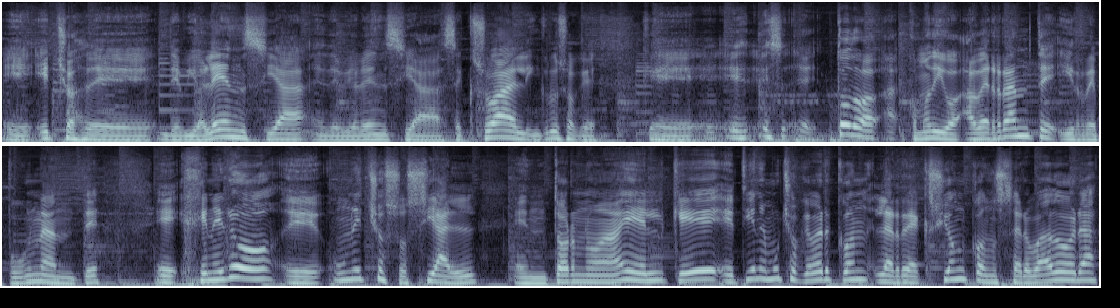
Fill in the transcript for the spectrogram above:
eh, hechos de, violencia, de violencia sexual, incluso que, es, todo, como digo, aberrante y repugnante. Generó un hecho social en torno a él que tiene mucho que ver con la reacción conservadora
